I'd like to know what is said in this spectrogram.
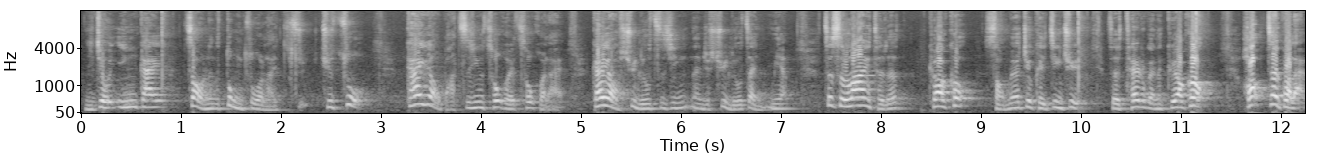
你就应该照那个动作来去去做，该要把资金抽回抽回来，该要续留资金那就续留在里面。这是 Light 的 QR code，扫描就可以进去。这 Telegram 的 QR code。好，再过来，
